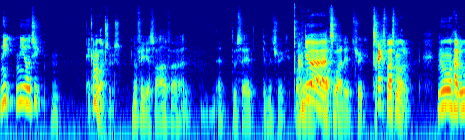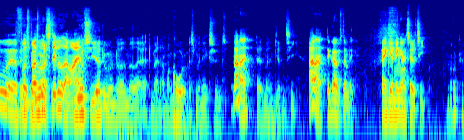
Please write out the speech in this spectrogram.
9, 9 ud af 10. Hmm. Det kan man godt synes. Nu fik jeg svaret for, at, at du sagde det med trick. Hvorfor, Jamen, det var- var, hvorfor var det et trick? Trick spørgsmål. Nu har du øh, Fordi fået spørgsmål nu- stillet af mig. Nu siger du noget med, at man er mongol, hvis man ikke synes, Nej, nej. at man giver den 10. Nej, nej, det gør jeg bestemt ikke. For jeg giver den ikke engang selv 10. Okay.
